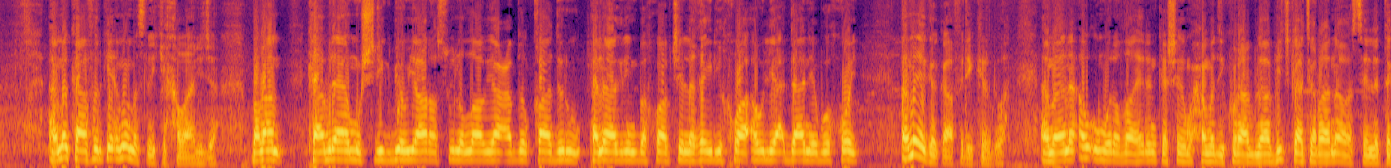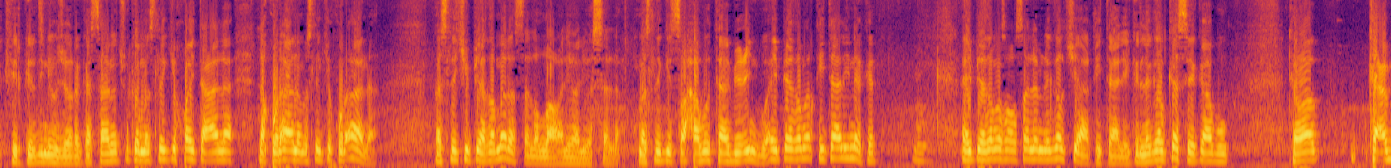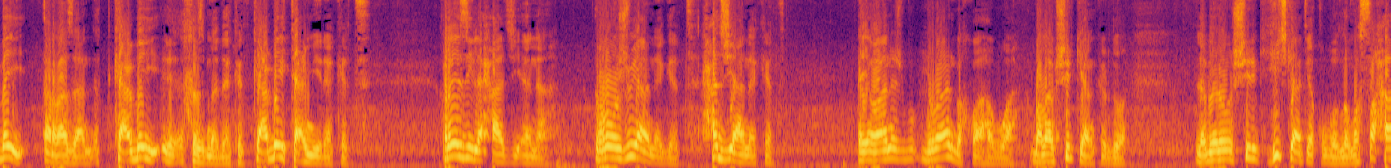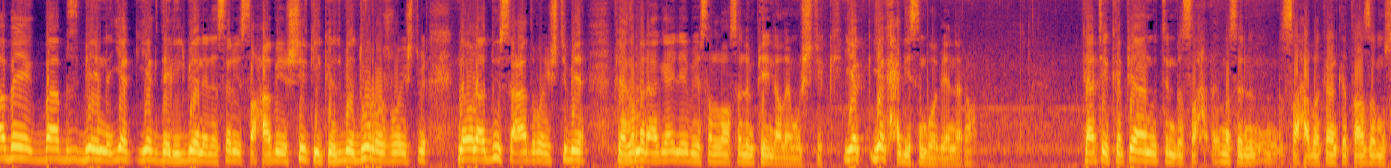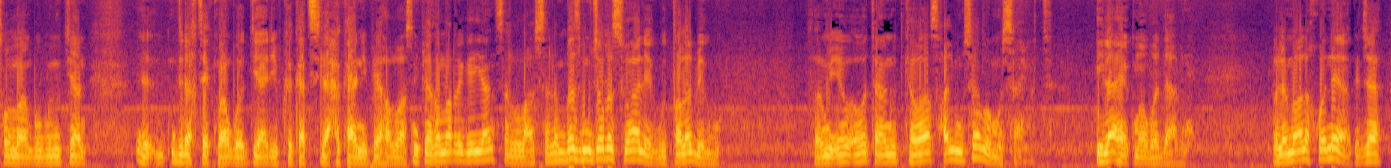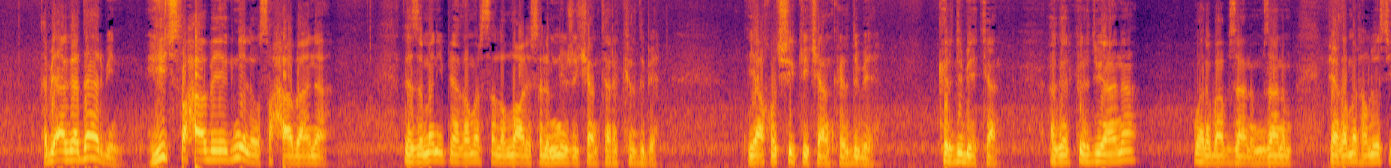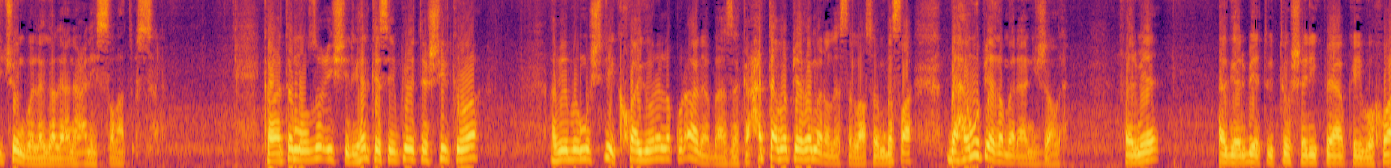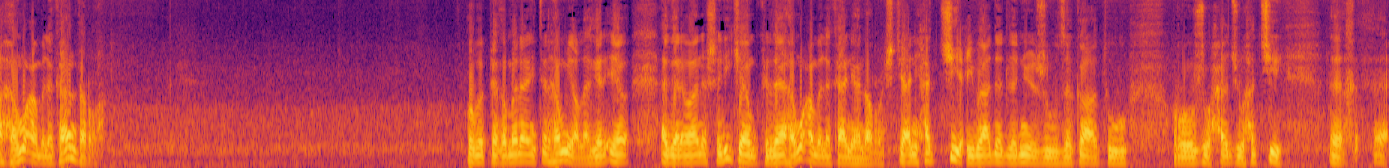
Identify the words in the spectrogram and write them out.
ئەمە کافرکە ئەمە مەسلێکی خەواریجە. بەڵام کابرای مشریک بێ و یا رسول الله یا عبد القادر و پەناگرین بەخوا بچێت لە خوا ئەو لیادانێ بۆ خۆی ئەمە یەکە کافری کردووە. ئەمانە ئەو ئومورە ظاهرن کە شێخ محەممەدی کوڕابلا هیچ کاتی ڕناوەسێ لە تەکفیرکردنی و جۆرە کەسانە چونکە مەسلێکی خۆی تعالا لە قورآانە مەسلێکی مسلكي بيغمر صلى الله عليه وسلم. مسلكي صحابه تابعين وأي بيغمر قتالي نكر أي بيغمر صلى الله عليه وسلم لقل شيء قتالي لقل كسيك أبو كواب كعبي الرزان كعبي خزمة ذكرت كعبي تعمير كرت رزي لحاجي أنا. روجوي أنا قلت حجي أنا كرت أي أوانش بران بخواها بوا بلام شركي أن كردوه لبرو الشرك هیچ کاتی قبول صحابه یک باب بین یک یک دلیل بین لسری صحابه شرکی کرد به دور رج رویشت به نولا دو ساعت رویشت به پیغمبر آگای لی صلی الله علیه و سلم پین الله مشرک یک یک حدیث بو بین را كاتي كبيان وتن بصح مثلا صحابة كان كتازه مسلمان بو بنتيان درختك ما بو دياري بكات سلاح كاني بها الواسن پیغمبر رجيان صلى الله عليه وسلم. بس مجرد سؤالك بو طلبك بو فرمي أو تانوت كواس؟ حي مسابه مسايوت الهك ما بدابني ولما له خناك جاء ئەبێ ئاگادار بین هیچ سەحابەیەک نییە لەو سەحابانە لە زمانی پێغەمەر صلی الله عليه وسلم نوێژێکیان تەرە کرد بێ یاخۆ شیرکێکیان کرد بێ کرد بێتیان ئەگەر کردویانە وەرە با بزانم بزانم پێغەمەر هەڵوێستی چۆن بۆ لەگەڵیانە عليه الصلاة والسلام. کەواتە موضوعی شیر هەر کەسێ بکەوێتە شیرکەوە ئەبێ بە مشریک خی گەورە لە قورآە بازەکە حتا بە پێغەمەر لە سەر لاسم بەسا بە هەموو پێغەمەرانی ژەڵێ فەرمێ ئەگەر بێت و تۆ شەریک پێیا بکەی بۆخوا هەموو بە پێغەمەرانی تر هەموو یاڵ. ئەگەر ئەگەر ئەوانە شەریکیان بکردا هەموو عملەکانیان ڕشت ینی حچی عیبادت لە نوێژ و زکات و ڕۆژ و حەج و حچی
